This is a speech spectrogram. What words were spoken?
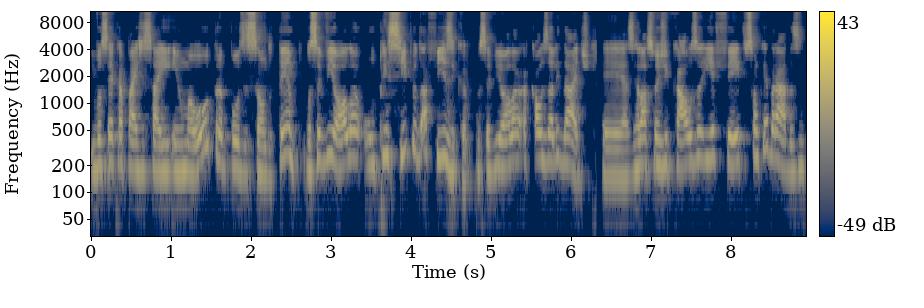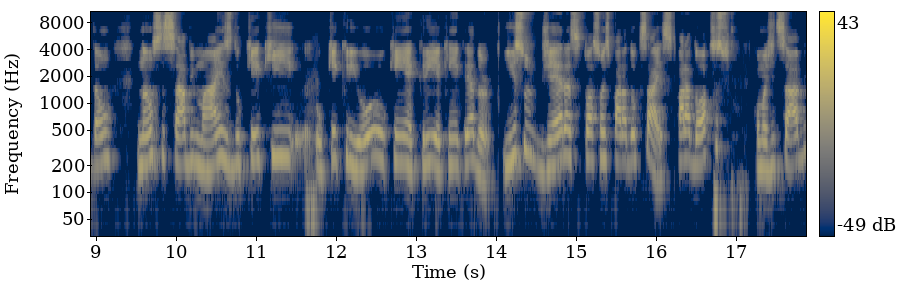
e você é capaz de sair em uma outra posição do tempo, você viola um princípio da física, você viola a causalidade. É, as relações de causa e efeito são quebradas. Então, não se sabe mais do que, que o que criou, quem é cria, quem é criador. E isso gera situações paradoxais. Paradoxos como a gente sabe,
